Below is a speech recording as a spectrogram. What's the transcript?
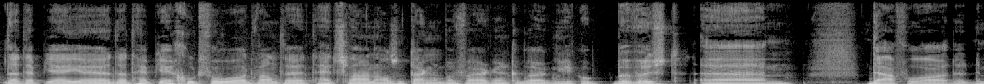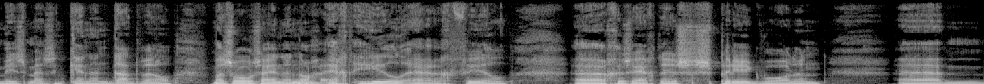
dat, heb jij, eh, dat heb jij goed verwoord, want het, het slaan als een tang op een varken gebruik ik ook bewust. Ehm, daarvoor, de, de meeste mensen kennen dat wel. Maar zo zijn er nog echt heel erg veel eh gezegdes, spreekwoorden. Ehm,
